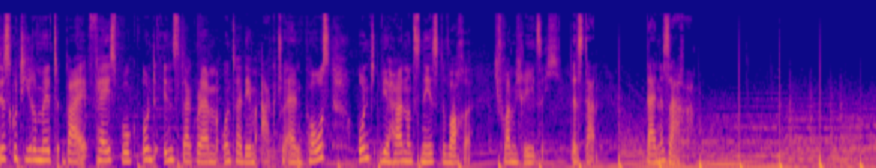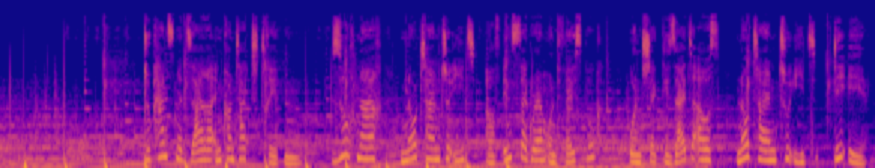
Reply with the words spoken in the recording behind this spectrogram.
Diskutiere mit bei Facebook und Instagram unter dem aktuellen Post. Und wir hören uns Woche. Ich freue mich riesig. Bis dann. Deine Sarah. Du kannst mit Sarah in Kontakt treten. Such nach No Time to Eat auf Instagram und Facebook und check die Seite aus notimetoeat.de.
